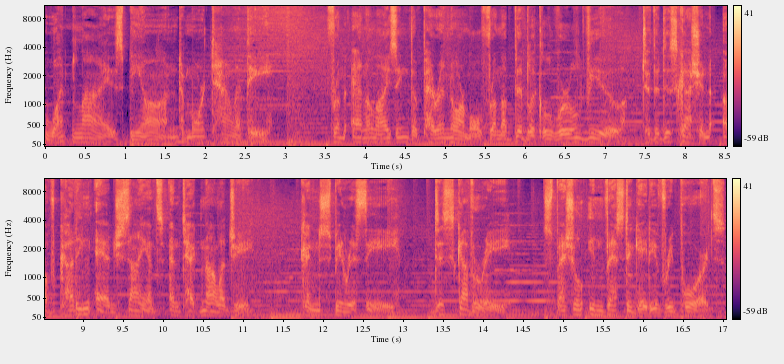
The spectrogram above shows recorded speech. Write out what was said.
What lies beyond mortality? From analyzing the paranormal from a biblical worldview to the discussion of cutting edge science and technology, conspiracy, discovery, special investigative reports.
